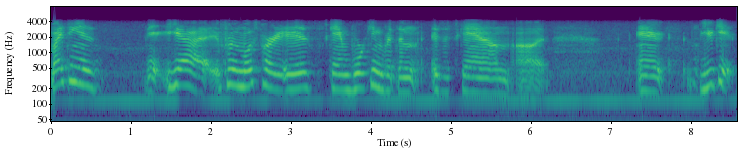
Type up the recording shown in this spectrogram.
my thing is, yeah, for the most part, it is a scam. Working with them is a scam. Uh, and you get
